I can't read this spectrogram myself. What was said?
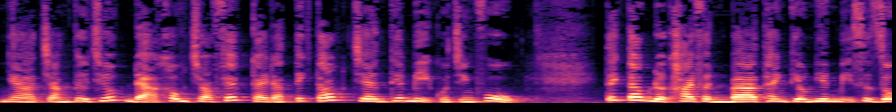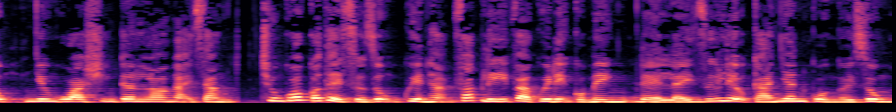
Nhà Trắng từ trước đã không cho phép cài đặt TikTok trên thiết bị của chính phủ. TikTok được 2 phần 3 thanh thiếu niên Mỹ sử dụng, nhưng Washington lo ngại rằng Trung Quốc có thể sử dụng quyền hạn pháp lý và quy định của mình để lấy dữ liệu cá nhân của người dùng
